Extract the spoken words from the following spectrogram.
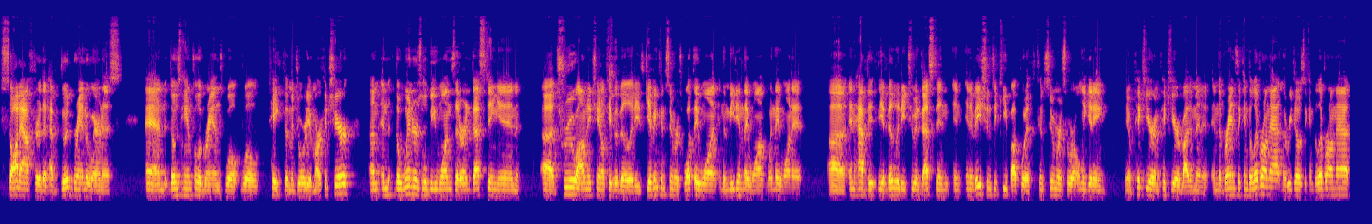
sought after that have good brand awareness, and those handful of brands will will take the majority of market share. Um, and the winners will be ones that are investing in uh, true omni-channel capabilities, giving consumers what they want in the medium they want when they want it, uh, and have the, the ability to invest in, in innovation to keep up with consumers who are only getting you know pickier and pickier by the minute. And the brands that can deliver on that, and the retailers that can deliver on that,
